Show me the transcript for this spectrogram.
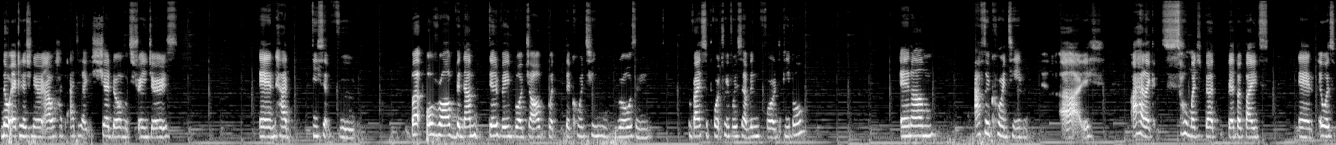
no air conditioner. I had, I had to like share dorm with strangers, and had decent food. But overall, Vietnam did a very good job with the quarantine rules and provide support 24/7 for the people. And um, after quarantine, I I had like so much bed bed bug bites, and it was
